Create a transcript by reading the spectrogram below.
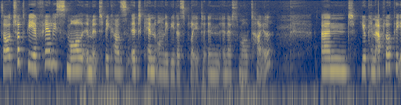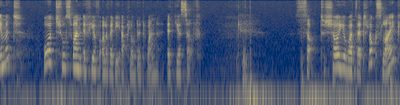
So it should be a fairly small image because it can only be displayed in, in a small tile. And you can upload the image or choose one if you've already uploaded one yourself. So to show you what that looks like,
